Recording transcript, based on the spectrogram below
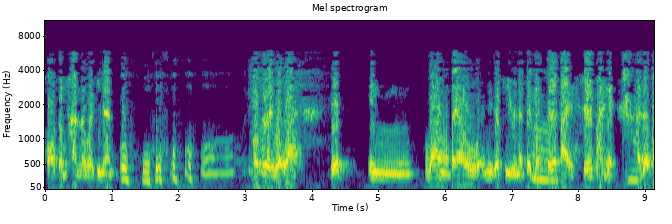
ของสำคัญเอาไว้ที่นั่นโอ้โหเขาก็เลยบอกว่าเจ๊ เองว่างไปเอาไอ้นี่กับพี่นะเจ๊บอกอ่าเจ๊ไปเจ๊ไป ถ้าจะไป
